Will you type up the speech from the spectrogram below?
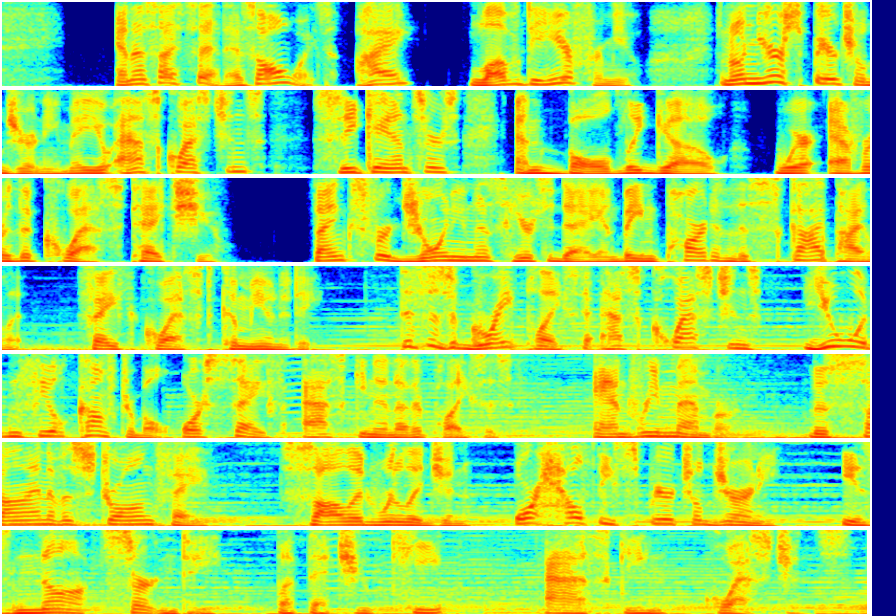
And as I said, as always, I love to hear from you. And on your spiritual journey, may you ask questions, seek answers, and boldly go wherever the quest takes you. Thanks for joining us here today and being part of the Skypilot Faith Quest community. This is a great place to ask questions you wouldn't feel comfortable or safe asking in other places. And remember, the sign of a strong faith solid religion, or healthy spiritual journey is not certainty, but that you keep asking questions.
